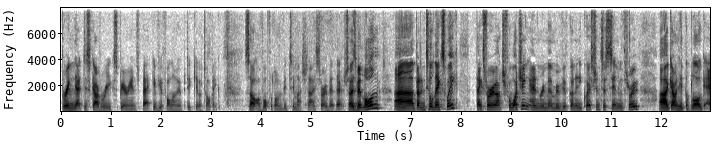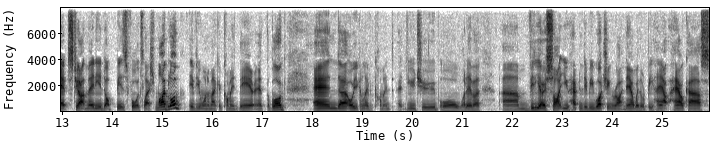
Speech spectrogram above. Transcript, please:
bring that discovery experience back if you're following a particular topic. So I've waffled on a bit too much today. Sorry about that. Show's a bit long, uh, but until next week, thanks very much for watching. And remember, if you've got any questions, just send them through. Uh, go and hit the blog at stewartmedia.biz forward slash my blog if you want to make a comment there at the blog. And, uh, or you can leave a comment at YouTube or whatever um, video site you happen to be watching right now, whether it be How, Howcast,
